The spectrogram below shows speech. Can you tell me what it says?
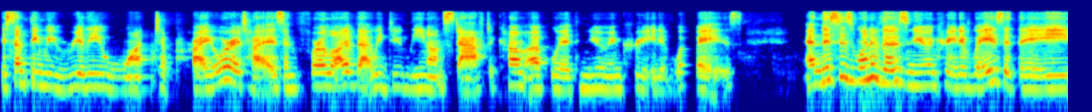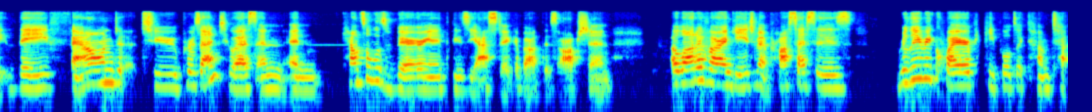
is something we really want to prioritize. And for a lot of that, we do lean on staff to come up with new and creative ways. And this is one of those new and creative ways that they they found to present to us and, and council was very enthusiastic about this option. A lot of our engagement processes really require people to come to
